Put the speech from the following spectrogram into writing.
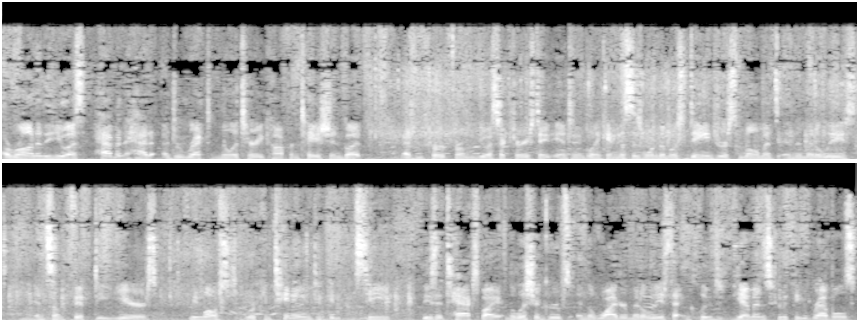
Iran and the U.S. haven't had a direct military confrontation, but as we've heard from U.S. Secretary of State Antony Blinken, this is one of the most dangerous moments in the Middle East in some 50 years. Meanwhile, we're continuing to see these attacks by militia groups in the wider Middle East. That includes Yemen's Houthi rebels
